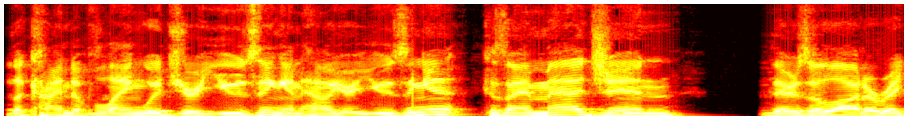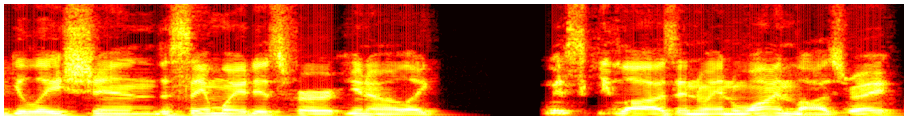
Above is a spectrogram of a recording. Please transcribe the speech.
the kind of language you're using and how you're using it? Because I imagine there's a lot of regulation the same way it is for you know like whiskey laws and, and wine laws, right?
